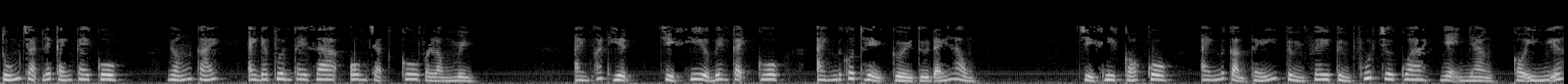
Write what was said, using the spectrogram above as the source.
túm chặt lấy cánh tay cô. Nhoáng cái, anh đã vươn tay ra ôm chặt cô vào lòng mình. Anh phát hiện, chỉ khi ở bên cạnh cô, anh mới có thể cười từ đáy lòng. Chỉ khi có cô, anh mới cảm thấy từng giây từng phút trôi qua nhẹ nhàng, có ý nghĩa.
